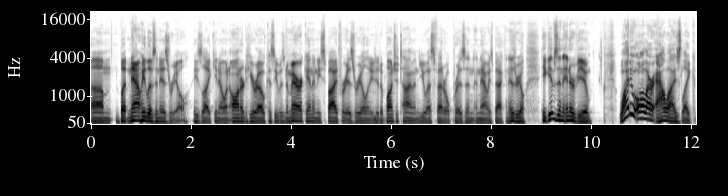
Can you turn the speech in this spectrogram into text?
Um, but now he lives in Israel. He's like, you know, an honored hero because he was an American and he spied for Israel and he did a bunch of time in U.S. federal prison and now he's back in Israel. He gives an interview. Why do all our allies like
